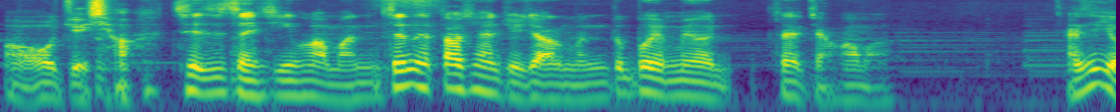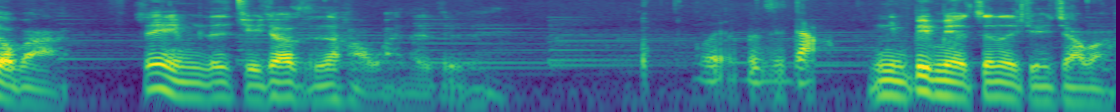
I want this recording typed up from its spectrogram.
哦，我绝交，这是真心话吗？你真的到现在绝交了吗？你都不会没有在讲话吗？还是有吧？所以你们的绝交只是好玩的，对不对？我也不知道。你并没有真的绝交吧？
